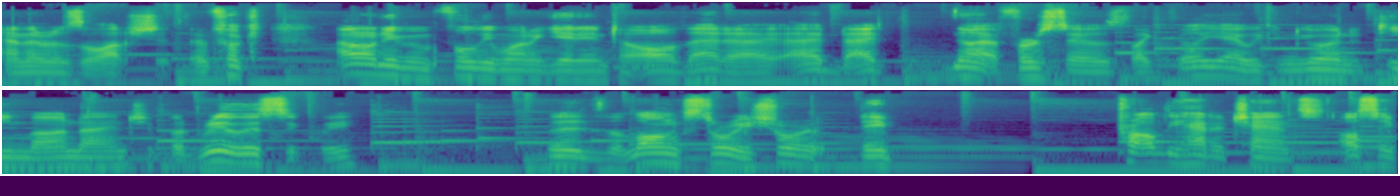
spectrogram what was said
and there was a lot of shit. That fuck, I don't even fully want to get into all that. I, I I know at first I was like, oh yeah, we can go into Team Bondi and shit. But realistically, the, the long story short, they probably had a chance. I'll say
